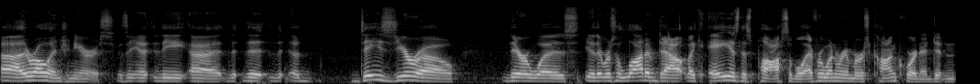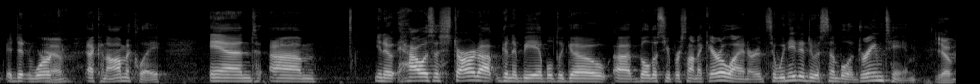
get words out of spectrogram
Uh, they were all engineers. Because the, uh, the, the, the uh, day zero, there was you know, there was a lot of doubt. Like, a is this possible? Everyone remembers Concorde, and it didn't it didn't work Yeah. economically. And um, you know, how is a startup going to be able to go uh, build a supersonic airliner? And so we needed to assemble a dream team. Yep.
